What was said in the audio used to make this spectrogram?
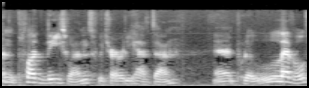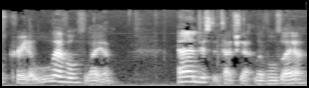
unplug these ones, which I already have done, and put a levels, create a levels layer, and just attach that levels layer,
